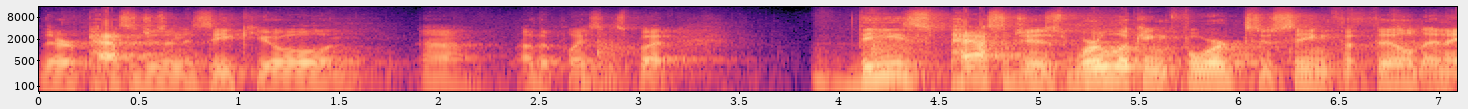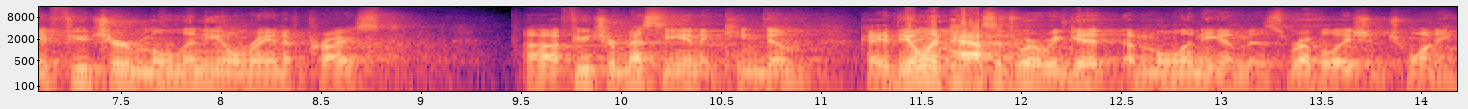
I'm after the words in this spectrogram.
There are passages in Ezekiel and uh, other places. But these passages we're looking forward to seeing fulfilled in a future millennial reign of Christ, a future messianic kingdom. Okay, the only passage where we get a millennium is Revelation 20.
